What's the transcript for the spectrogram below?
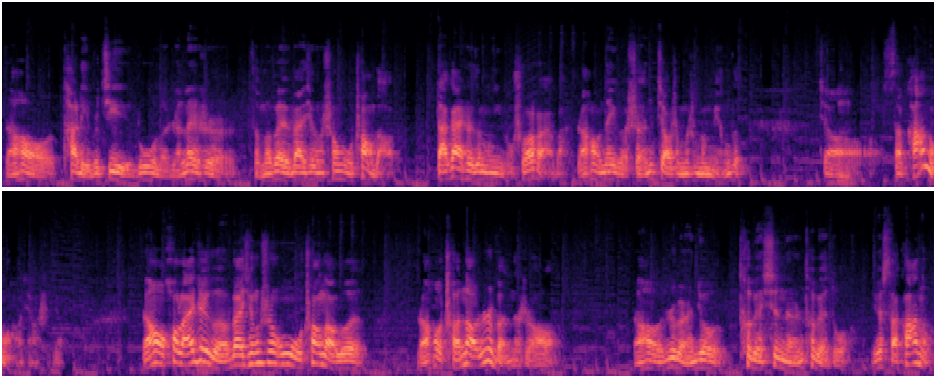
然后它里边记录了人类是怎么被外星生物创造的，大概是这么一种说法吧。然后那个神叫什么什么名字，叫萨卡诺，好像是叫。然后后来这个外星生物创造论，然后传到日本的时候，然后日本人就特别信的人特别多，因为萨卡诺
